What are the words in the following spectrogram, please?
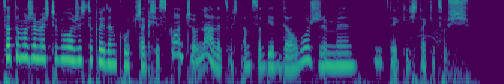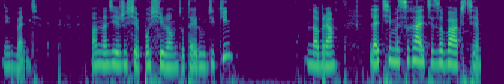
Co tu możemy jeszcze wyłożyć? Tylko jeden kurczak się skończył, no ale coś tam sobie dołożymy. To jakieś takie coś, niech będzie. Mam nadzieję, że się posilą tutaj ludziki. Dobra, lecimy. Słuchajcie, zobaczcie.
